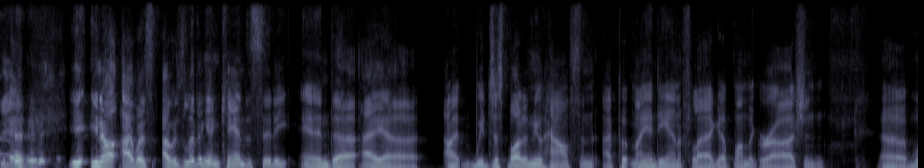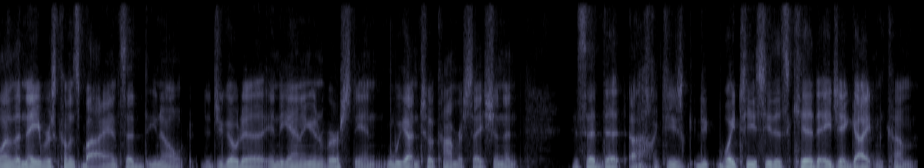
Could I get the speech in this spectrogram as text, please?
yeah. You, you, know, I was I was living in Kansas City, and uh, I uh, I we just bought a new house, and I put my Indiana flag up on the garage, and uh, one of the neighbors comes by and said, you know, did you go to Indiana University? And we got into a conversation, and he said that, oh, geez, wait till you see this kid AJ Guyton come.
